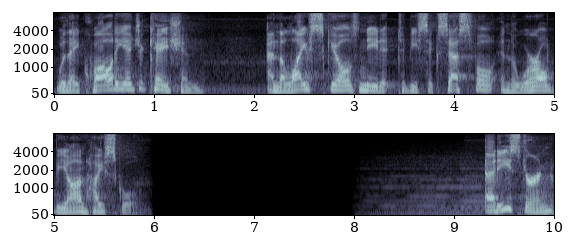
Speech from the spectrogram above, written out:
with a quality education and the life skills needed to be successful in the world beyond high school. At Eastern,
